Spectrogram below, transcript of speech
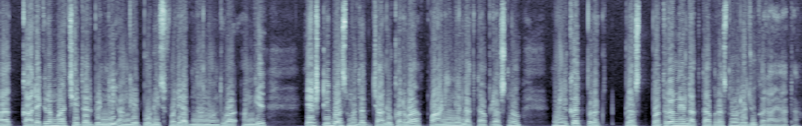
આ કાર્યક્રમમાં છેતરપિંડી અંગે પોલીસ ફરિયાદ ન નોંધવા અંગે એસટી બસ મથક ચાલુ કરવા પાણીને લગતા પ્રશ્નો, મિલકત પત્રને લગતા પ્રશ્નો રજૂ કરાયા હતા.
